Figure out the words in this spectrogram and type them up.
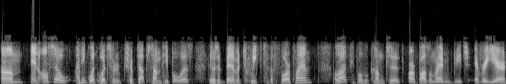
Um, and also, I think what what sort of tripped up some people was there was a bit of a tweak to the floor plan. A lot of people who come to Art Basel Miami Beach every year,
